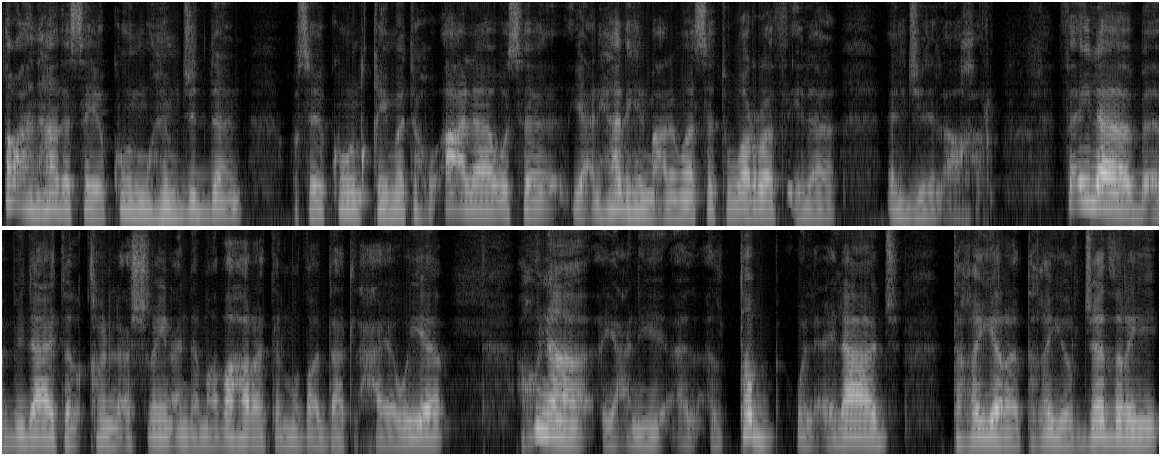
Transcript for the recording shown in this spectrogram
طبعا هذا سيكون مهم جدا وسيكون قيمته أعلى وس يعني هذه المعلومات ستورث إلى الجيل الآخر. فإلى بداية القرن العشرين عندما ظهرت المضادات الحيوية هنا يعني الطب والعلاج تغير تغير جذري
